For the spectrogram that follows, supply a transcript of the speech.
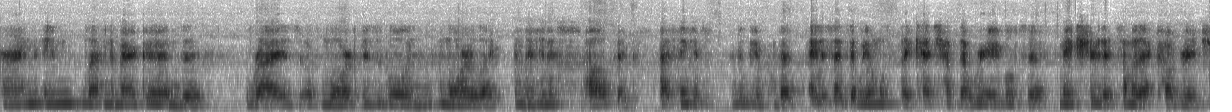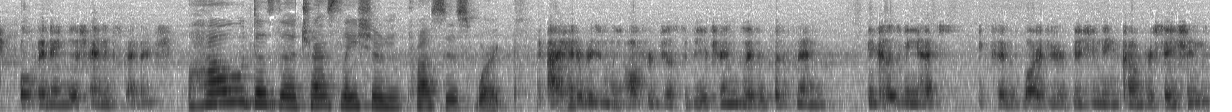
turn in Latin America and the rise of more visible and more like indigenous politics, I think it's really important that, in a sense that we almost play catch up, that we're able to make sure that some of that coverage, both in English and in Spanish. How does the translation process work? I had originally offered just to be a translator, but then because we had a kind of larger visioning conversation,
